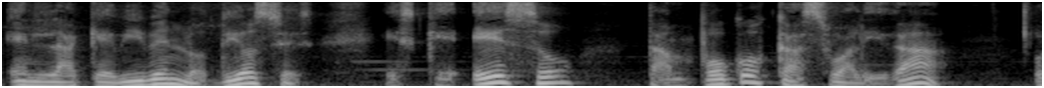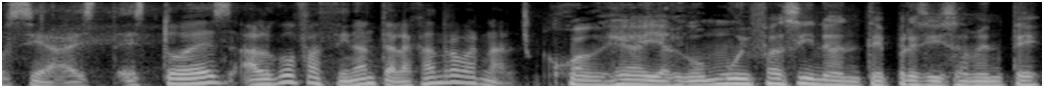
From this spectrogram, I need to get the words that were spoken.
en la que viven los dioses. Es que eso tampoco es casualidad. O sea, es- esto es algo fascinante. Alejandro Bernal. Juan hay algo muy fascinante precisamente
